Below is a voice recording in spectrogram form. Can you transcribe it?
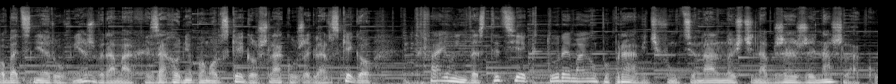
Obecnie również w ramach zachodniopomorskiego szlaku żeglarskiego trwają inwestycje, które mają poprawić funkcjonalność nabrzeży na szlaku.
